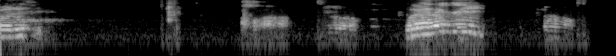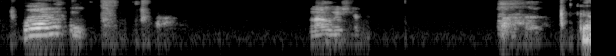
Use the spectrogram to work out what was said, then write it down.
বয়ে রয়েছি বয়ে রয়েছি বয়ে রয়েছি লাউ বিষ্ণু কে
